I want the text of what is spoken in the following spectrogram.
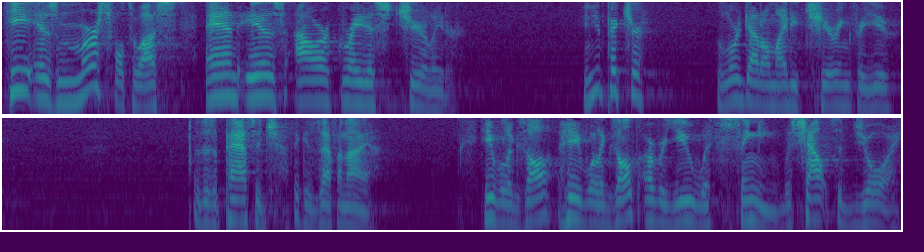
He is merciful to us and is our greatest cheerleader. Can you picture the Lord God Almighty cheering for you? There's a passage, I think it's Zephaniah. He will exalt, he will exalt over you with singing, with shouts of joy.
